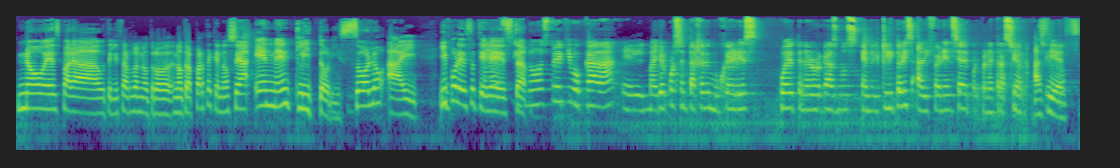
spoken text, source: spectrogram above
no es para utilizarlo en, otro, en otra parte que no sea en el clítoris, solo ahí. Y por eso tiene esta... Si no estoy equivocada, el mayor porcentaje de mujeres puede tener orgasmos en el clítoris a diferencia de por penetración. Así es.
